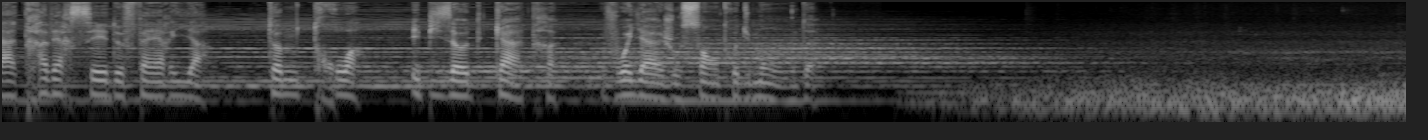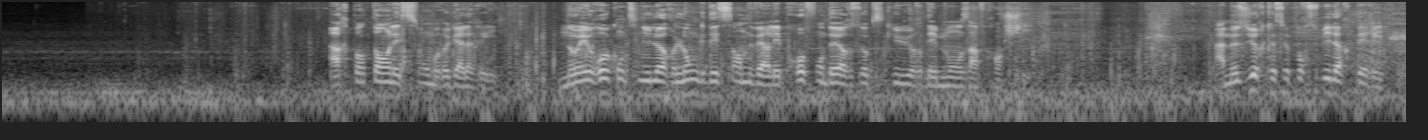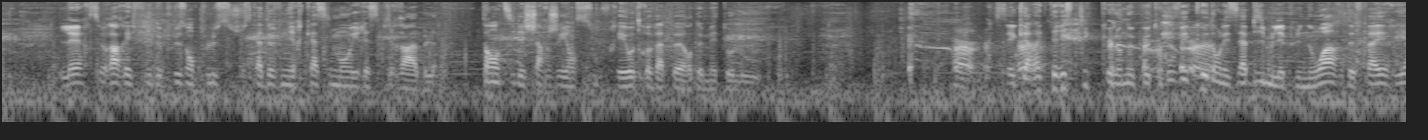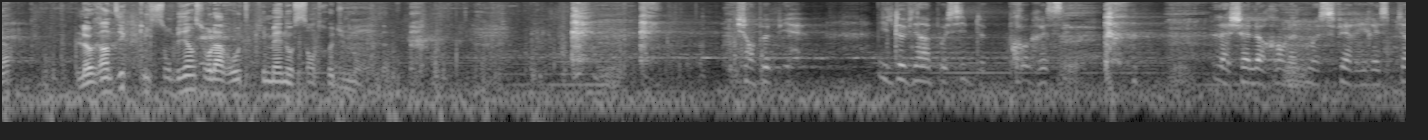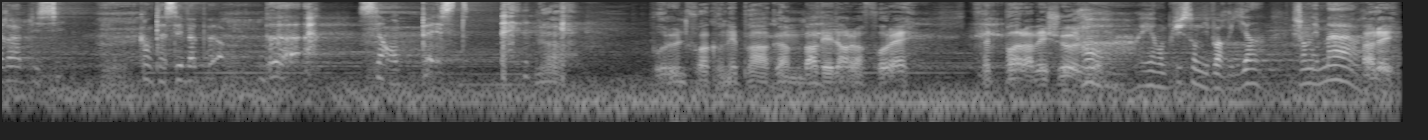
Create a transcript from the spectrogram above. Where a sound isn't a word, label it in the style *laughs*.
La traversée de Faeria, tome 3, épisode 4, Voyage au centre du monde. Arpentant les sombres galeries, nos héros continuent leur longue descente vers les profondeurs obscures des monts infranchis. À mesure que se poursuit leur périple, l'air se raréfie de plus en plus jusqu'à devenir quasiment irrespirable, tant il est chargé en soufre et autres vapeurs de métaux lourds. Ces caractéristiques que l'on ne peut trouver que dans les abîmes les plus noirs de Faeria leur indiquent qu'ils sont bien sur la route qui mène au centre du monde. J'en peux plus. Il devient impossible de progresser. La chaleur rend l'atmosphère irrespirable ici. Quant à ces vapeurs, bah, ça empeste. Pour une fois qu'on n'est pas gambadé dans la forêt, faites pas la bêcheuse. Oh, et en plus, on n'y voit rien. J'en ai marre. Allez,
